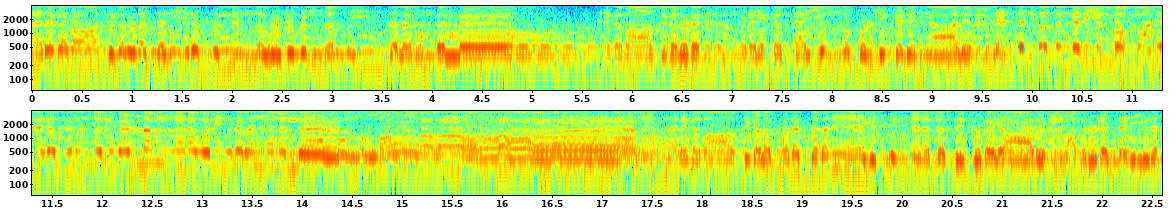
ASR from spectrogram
നരകവാസികളുടെ ശരീരത്തിൽ നിന്ന് ഒഴുകുന്ന ചീഞ്ചലമുണ്ടല്ലോ. നരകവാസികളുടെ നമ്മുടെയൊക്കെ കൈയൊന്ന് പൊള്ളിക്കഴിഞ്ഞാൽ രണ്ട് ദിവസം കഴിയുമ്പോ അതിനകത്ത് നിന്നൊരു വെള്ളം ഇങ്ങനെ ഒലിച്ചിറങ്ങുമല്ലോ. അല്ലാ നരകവാസികളെ പടച്ചവനെ ഇട്ടിങ്ങനെ കത്തിക്കുകയാണ്. അവരുടെ ശരീരം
